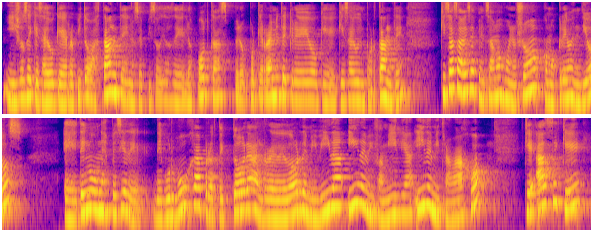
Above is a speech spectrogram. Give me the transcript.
y yo sé que es algo que repito bastante en los episodios de los podcasts, pero porque realmente creo que, que es algo importante, Quizás a veces pensamos, bueno, yo como creo en Dios, eh, tengo una especie de, de, burbuja protectora alrededor de mi vida y de mi familia y de mi trabajo que hace que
